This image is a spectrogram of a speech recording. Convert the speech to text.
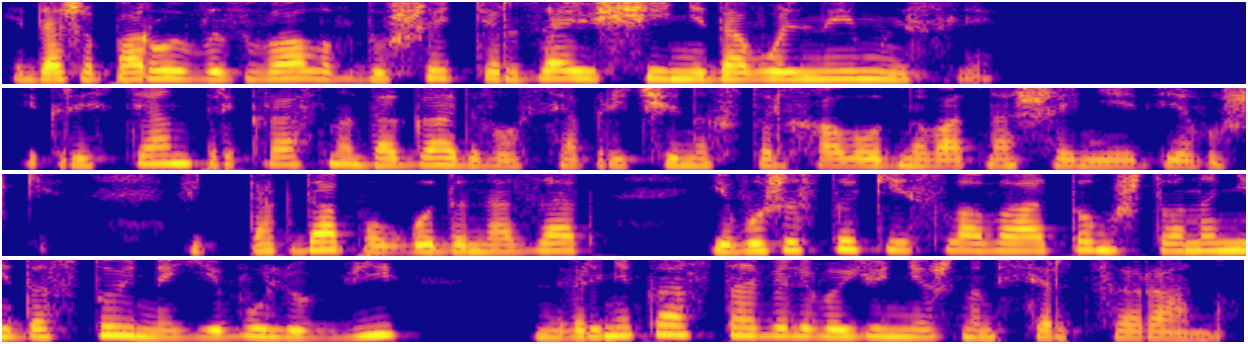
и даже порой вызывало в душе терзающие недовольные мысли. И Кристиан прекрасно догадывался о причинах столь холодного отношения девушки, ведь тогда, полгода назад, его жестокие слова о том, что она недостойна его любви, наверняка оставили в ее нежном сердце рану.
